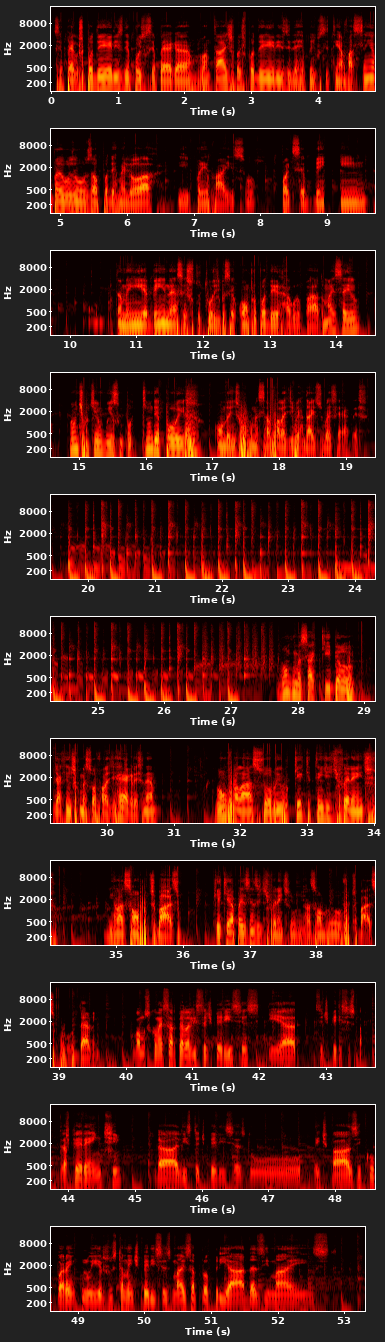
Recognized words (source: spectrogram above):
você pega os poderes, depois você pega vantagens para os poderes e de repente você tem a façanha para usar o poder melhor e por aí vai. Isso pode ser bem também é bem nessa estrutura de você compra o poder agrupado, mas isso aí vamos discutir isso um pouquinho depois, quando a gente começar a falar de verdade sobre as regras. Vamos começar aqui pelo, já que a gente começou a falar de regras, né? Vamos falar sobre o que, que tem de diferente em relação ao fute básico. O que, que é a presença diferente em relação ao fute básico, o Darwin. Vamos começar pela lista de perícias, que é a lista de perícias diferente da lista de perícias do Fate básico para incluir justamente perícias mais apropriadas e mais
